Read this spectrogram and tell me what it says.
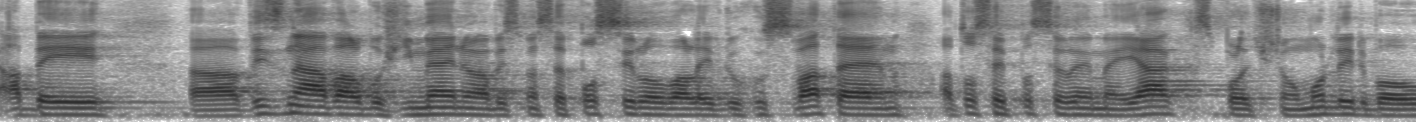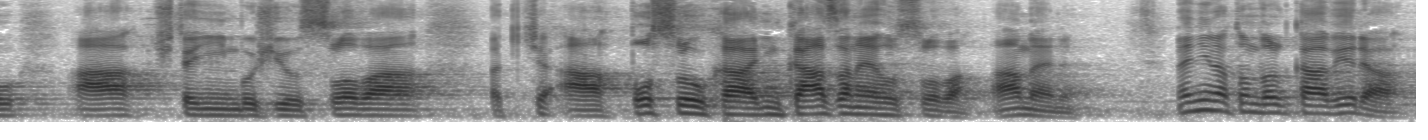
aby vyznával Boží jméno, aby jsme se posilovali v duchu svatém a to se posilujeme jak společnou modlitbou a čtením Božího slova a posloucháním kázaného slova. Amen. Není na tom velká věda.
